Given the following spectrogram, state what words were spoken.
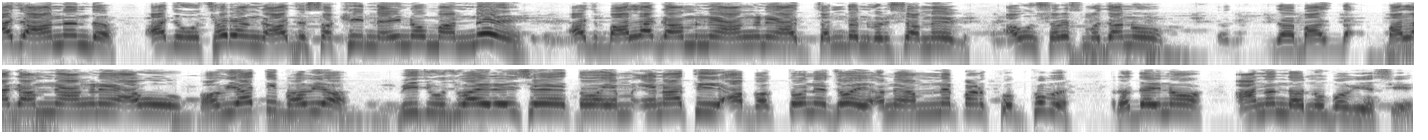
આજ આનંદ, આજ ઉછરંગ, આજ સખી નૈનો માનને આજ બાલા ગામને આંગણે આજ ચંદન વર્ષા મેઘ. આવું સરસ મજાનું બાલા ગામને આંગણે આવું ભવ્યાતિ ભવ્ય બીજ ઉજવાઈ રહી છે, તો એમ એનાથી આ ભક્તોને જોઈ અને અમને પણ ખૂબ ખૂબ હૃદયનો આનંદ અનુભવીએ છીએ.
